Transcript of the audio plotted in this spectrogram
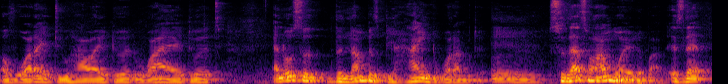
of what I do, how I do it, why I do it, and also the numbers behind what I'm doing. Mm. So that's what I'm worried about is that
